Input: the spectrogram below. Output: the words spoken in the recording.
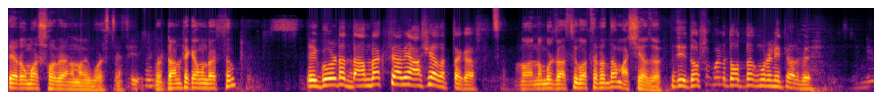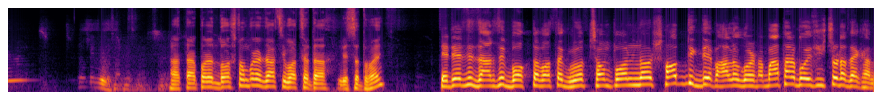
তেরো মাস হবে আনুমানিক বয়সটা। দামটা কেমন রাখছেন? এই গরুটার দাম রাখছে আমি আশি হাজার টাকা। নয় নম্বর জার্সি বাচ্চাটার দাম আশি হাজার। জি দর্শক মানে দরদাম করে নিতে পারবে। আর তারপরে দশ নম্বরের জার্সি বাচ্চাটা বিস্তারিত হয় এটা হচ্ছে জার্সি বক্তা বাচ্চা গ্রোথ সম্পন্ন সব দিক দিয়ে ভালো গরুটা। মাথার বৈশিষ্ট্যটা দেখান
